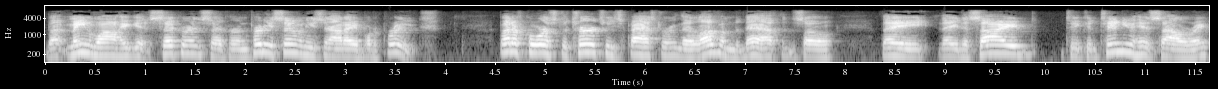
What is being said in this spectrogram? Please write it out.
But meanwhile, he gets sicker and sicker, and pretty soon he's not able to preach. But of course, the church he's pastoring, they love him to death, and so they they decide to continue his salary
